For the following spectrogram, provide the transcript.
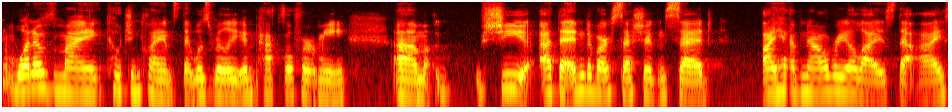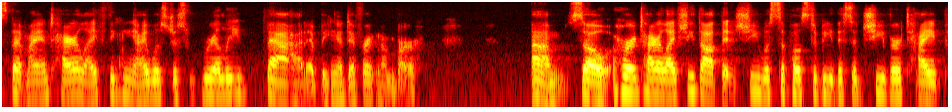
one of my coaching clients that was really impactful for me, um, she at the end of our session said, I have now realized that I spent my entire life thinking I was just really bad at being a different number. Um, so her entire life, she thought that she was supposed to be this achiever type,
